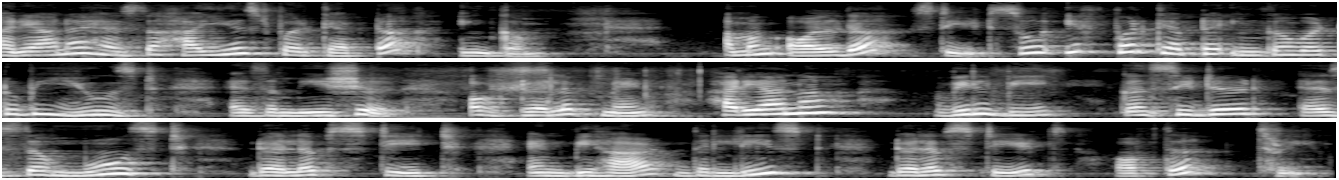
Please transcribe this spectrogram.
Haryana has the highest per capita income among all the states. So, if per capita income were to be used as a measure of development, Haryana will be considered as the most developed state and Bihar the least developed states of the three.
